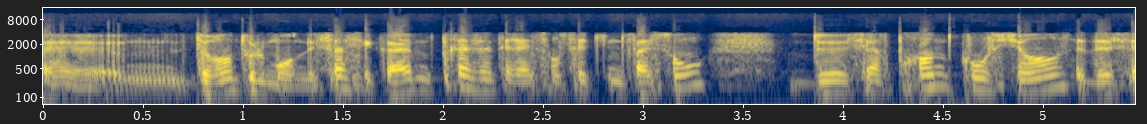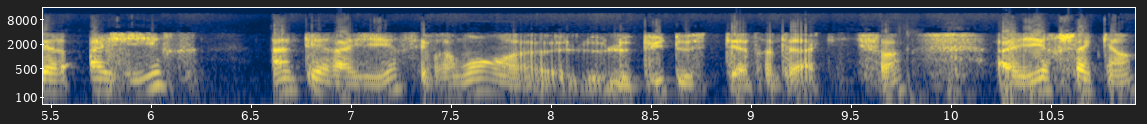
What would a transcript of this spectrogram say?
euh, devant tout le monde. Et ça, c'est quand même très intéressant. C'est une façon de faire prendre conscience et de faire agir, interagir. C'est vraiment euh, le, but de ce théâtre interactif. Hein. Agir chacun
